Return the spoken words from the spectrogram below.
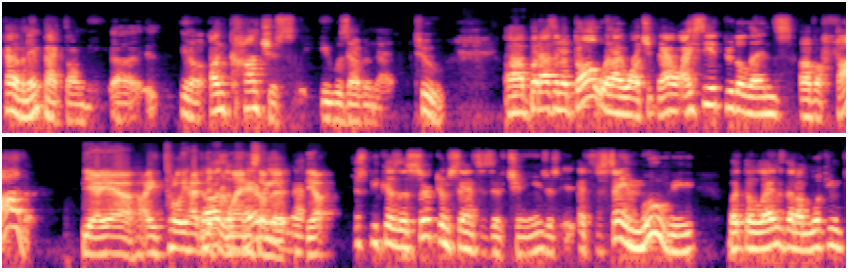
kind of an impact on me. Uh, you know, unconsciously, he was having that too. Uh, but as an adult, when I watch it now, I see it through the lens of a father. Yeah, yeah. I totally had a different lens of it. Yep. Just because the circumstances have changed, it's, it's the same movie, but the lens that I'm looking,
